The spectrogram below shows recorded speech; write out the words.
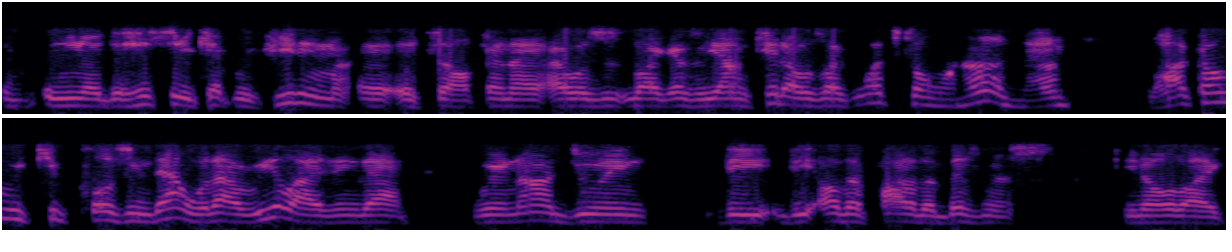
you know the history kept repeating itself and I, I was like as a young kid i was like what's going on man well, how come we keep closing down without realizing that we're not doing the the other part of the business you know like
